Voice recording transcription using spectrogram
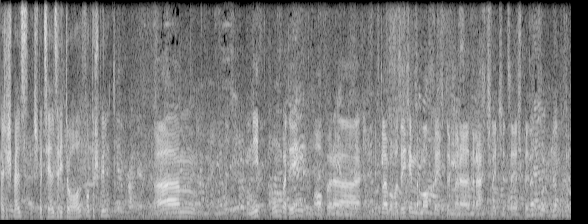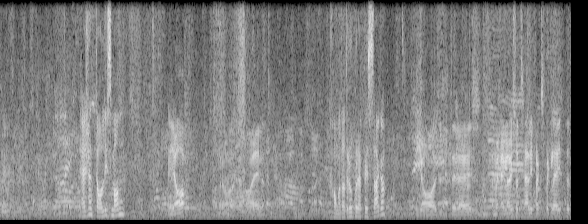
Hast du ein spezielles Ritual vor dem Spielen? Ähm, nicht unbedingt, aber äh, ich glaube, was ich immer mache, ich tue mir äh, den Rechtsschlitschen zuerst spielen. Hast du einen Talisman? Ja, ich habe einen. Kann man darüber etwas sagen? Ja, der, der ist, hat mich schon zu Halifax begleitet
